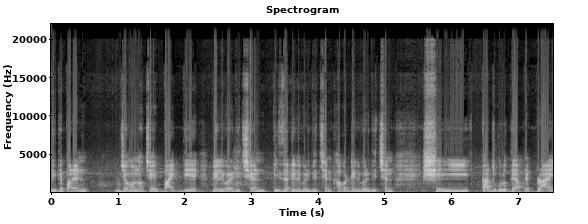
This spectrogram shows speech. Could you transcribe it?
দিতে পারেন যেমন হচ্ছে বাইক দিয়ে ডেলিভারি দিচ্ছেন পিৎজা ডেলিভারি দিচ্ছেন, খাবার ডেলিভারি দিচ্ছেন, সেই কাজগুলোতে আপনি প্রায়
